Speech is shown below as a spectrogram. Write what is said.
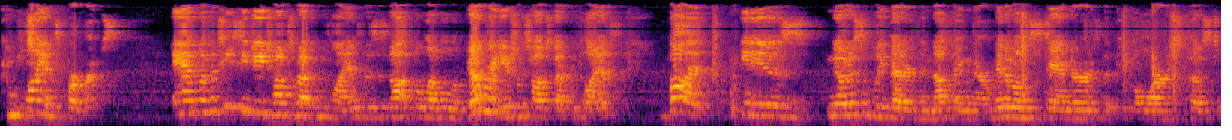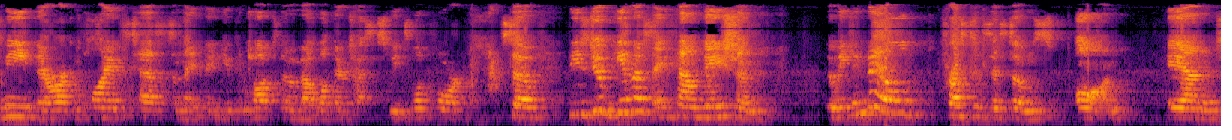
compliance programs. And when the TCG talks about compliance, this is not the level of government usually talks about compliance, but it is noticeably better than nothing. There are minimum standards that people are supposed to meet. There are compliance tests, and they, they, you can talk to them about what their test suites look for. So these do give us a foundation that we can build trusted systems on. And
